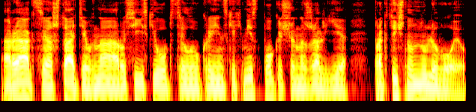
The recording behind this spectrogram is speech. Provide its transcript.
реакція штатів на російські обстріли українських міст поки що, на жаль, є практично нульовою.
